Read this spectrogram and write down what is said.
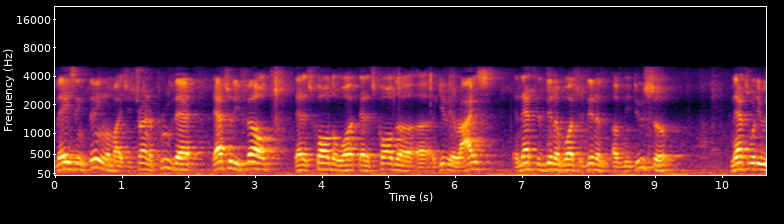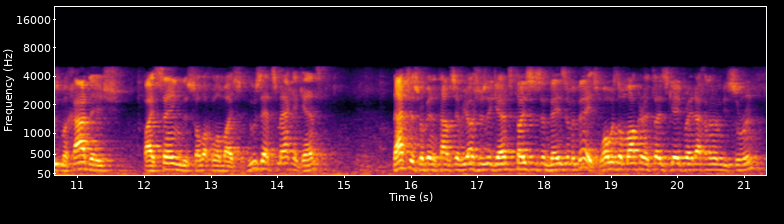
amazing thing, Lamais, he's trying to prove that that's what he felt that it's called a what? That it's called a, a, a give you a rice, and that's the din of what the din of, of nidusa, and that's what he was machadesh by saying this salach Lamais. Who's that smack against? Not just Rabbeinu Tam Sefer Yosher is against Toisus and Bezim and Bez. What was the marker that Toisus gave for Eidachanam and Bisurin?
